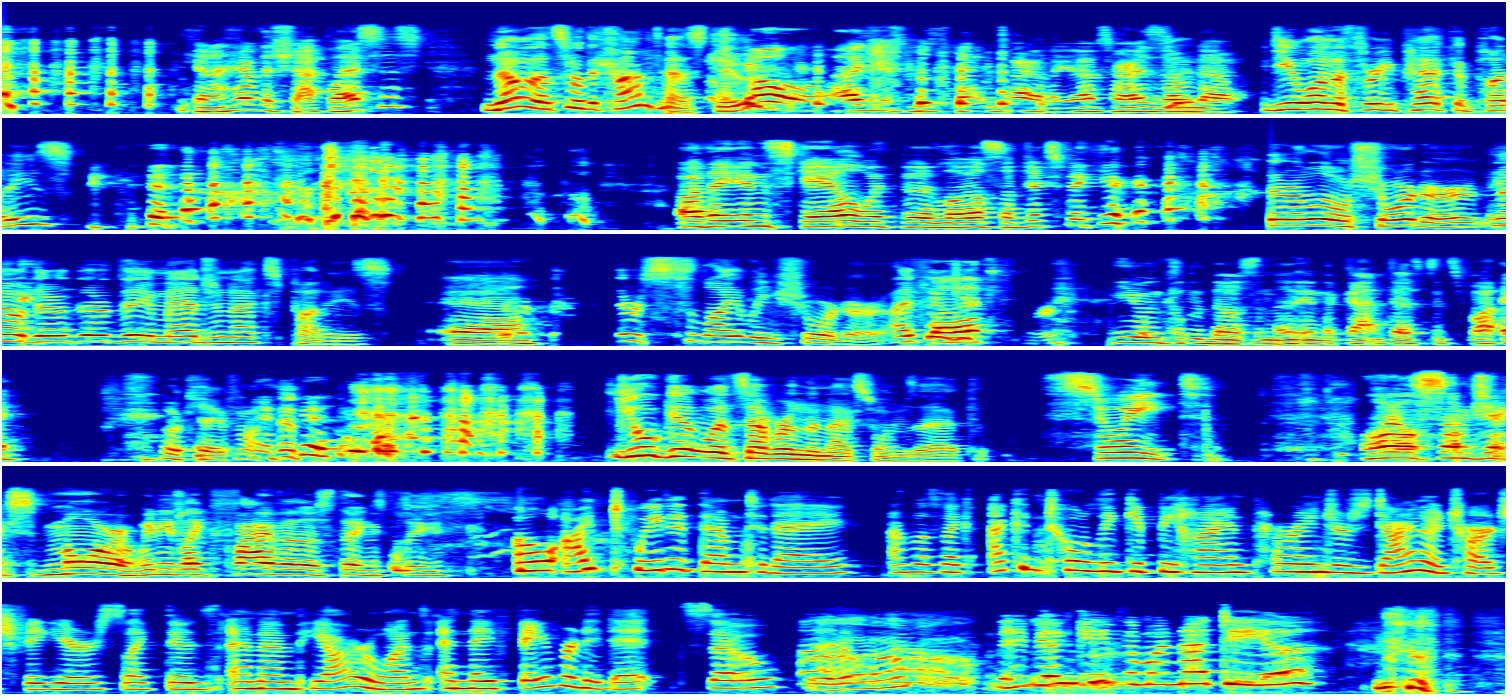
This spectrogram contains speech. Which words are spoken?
Can I have the shot glasses? no, that's for the contest, dude. Oh, I just missed that entirely. I'm sorry, I zoned out. Do you want a three pack of putties? Are they in scale with the loyal subjects figure? They're a little shorter. No, they're they're the Imaginext putties. yeah. They're slightly shorter. I think. Well, you include those in the in the contest. It's fine. okay, fine. You'll get whatever in the next one, Zach. Sweet. Loyal subjects, more. We need like five of those things, please. Oh, I tweeted them today. I was like, I can totally get behind Power Rangers Dino Charge figures, like those MMPR ones, and they favorited it. So I don't know. Maybe I gave them an idea.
